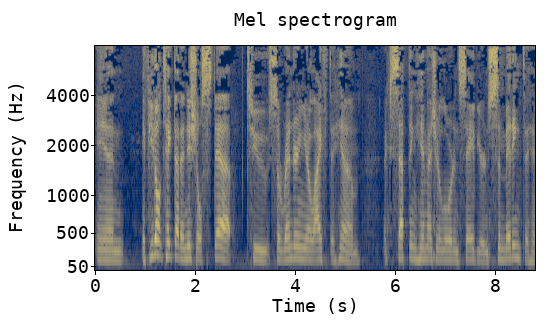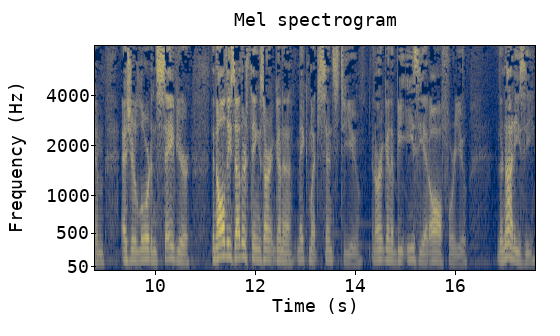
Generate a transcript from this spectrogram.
And if you don't take that initial step to surrendering your life to Him, accepting Him as your Lord and Savior and submitting to Him as your Lord and Savior, then all these other things aren't going to make much sense to you and aren't going to be easy at all for you. They're not easy.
